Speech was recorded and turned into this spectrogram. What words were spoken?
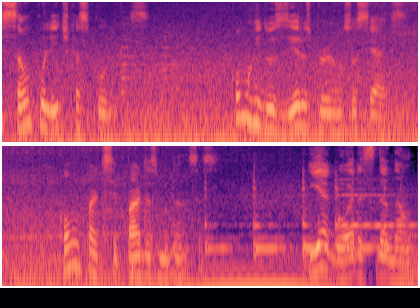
que são políticas públicas? Como reduzir os problemas sociais? Como participar das mudanças? E agora, Cidadão,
